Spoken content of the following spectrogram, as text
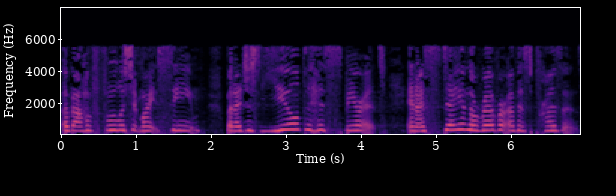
about how foolish it might seem. But I just yield to His Spirit and I stay in the river of His presence.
